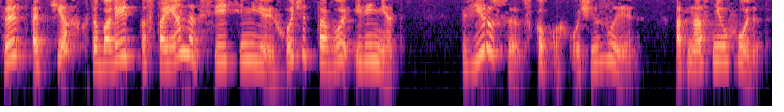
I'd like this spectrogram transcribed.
То есть от тех, кто болеет постоянно всей семьей, хочет того или нет. Вирусы, в скобках очень злые, от нас не уходят.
